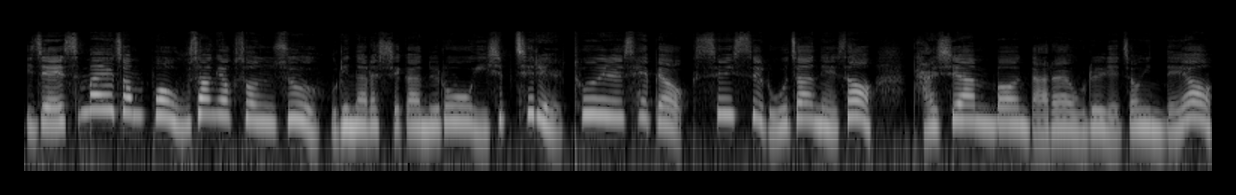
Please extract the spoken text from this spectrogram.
이제 스마일 점퍼 우상혁 선수 우리나라 시간으로 27일 토요일 새벽 스위스 로잔에서 다시 한번 날아오를 예정인데요.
